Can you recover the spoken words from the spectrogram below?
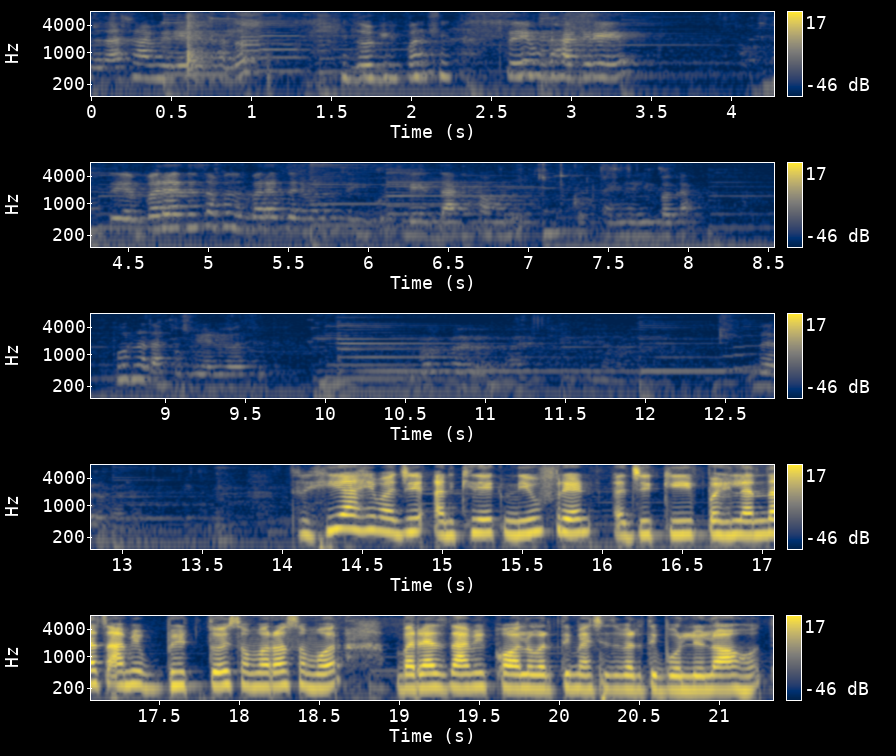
तर अशा आम्ही रेडी झालो. दोघी पण सेम घागरे. ते बऱ्याच दिवसापासून पूर्ण दाखव व्यवस्थित बरं बरं. तर ही आहे माझी आणखीन एक न्यू फ्रेंड जी की पहिल्यांदाच आम्ही भेटतोय समोरासमोर. बऱ्याचदा आम्ही कॉलवरती मेसेजवरती बोललेलो आहोत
